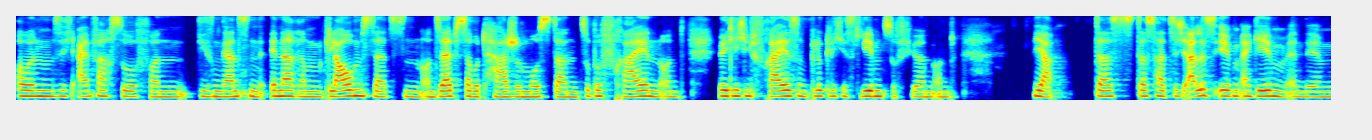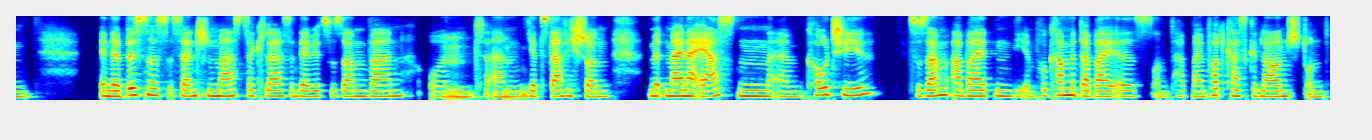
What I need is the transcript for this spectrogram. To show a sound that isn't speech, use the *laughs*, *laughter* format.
um sich einfach so von diesen ganzen inneren Glaubenssätzen und Selbstsabotagemustern zu befreien und wirklich ein freies und glückliches Leben zu führen. Und ja, das, das hat sich alles eben ergeben in dem in der Business Ascension Masterclass, in der wir zusammen waren. Und mhm. ähm, jetzt darf ich schon mit meiner ersten ähm, Coachie zusammenarbeiten, die im Programm mit dabei ist und habe meinen Podcast gelauncht und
